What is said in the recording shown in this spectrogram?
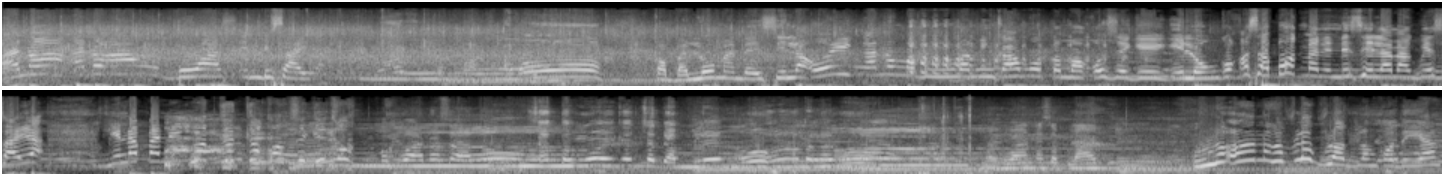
Ano ano ang buwas in Bisaya? Oh, kabalo man dahil sila. Oy, ngano mag maning kamo tama ko sige Ilonggo kasabot man hindi sila magbisaya. Ginapanikot gud ka kon sige ko. Magwana sa ano? Sa tumoy ka sa Dublin. Oh, oh. Magwana sa vlog. Ulo ah, nag-vlog vlog lang ko diya.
